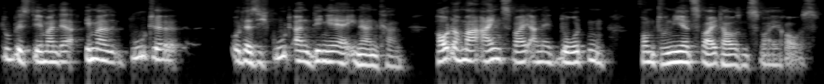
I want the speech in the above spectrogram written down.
du bist jemand, der immer gute oder sich gut an Dinge erinnern kann. Hau doch mal ein, zwei Anekdoten vom Turnier 2002 raus.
